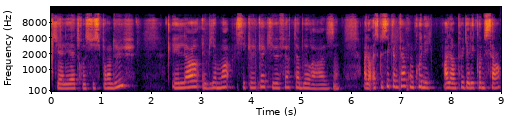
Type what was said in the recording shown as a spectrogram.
qui allaient être suspendues. Et là, eh bien moi, c'est quelqu'un qui veut faire table rase. Alors, est-ce que c'est quelqu'un qu'on connaît? Allez, on peut y aller comme ça.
